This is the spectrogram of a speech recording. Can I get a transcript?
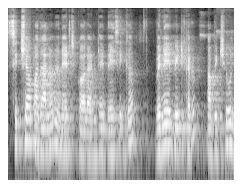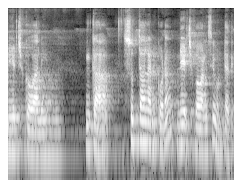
శిక్షా పదాలను నేర్చుకోవాలంటే బేసిక్గా వినయ పీఠికను ఆ భిక్షువు నేర్చుకోవాలి. ఇంకా సుత్తాలను కూడా నేర్చుకోవాల్సి ఉంటుంది.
